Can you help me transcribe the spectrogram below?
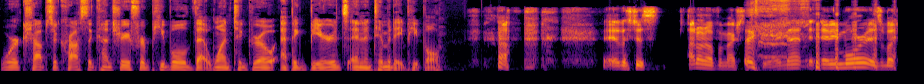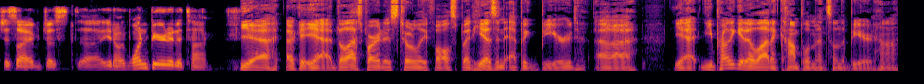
workshops across the country for people that want to grow epic beards and intimidate people. that's just I don't know if I'm actually doing that anymore as much as I'm just uh, you know one beard at a time. Yeah. Okay. Yeah. The last part is totally false, but he has an epic beard. Uh, yeah. You probably get a lot of compliments on the beard, huh?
